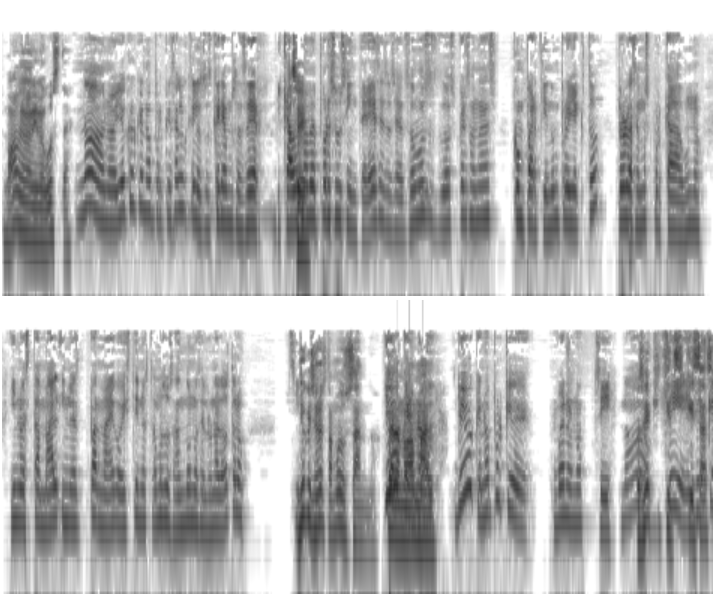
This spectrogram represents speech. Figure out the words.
No, a mí, a mí me gusta. no, no, yo creo que no, porque es algo que los dos queríamos hacer. Y cada Sí. uno ve por sus intereses, o sea, somos dos personas compartiendo un proyecto, pero lo hacemos por cada uno. Y no está mal, y no es para nada egoísta, y no estamos usándonos el uno al otro. Sí. Yo que sí lo estamos usando, Yo pero no va mal. Yo digo que no porque, bueno, no, sí, no. Pues es que qui- sí, quizás sí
